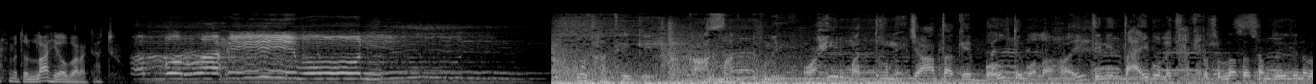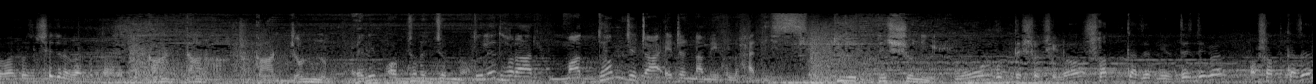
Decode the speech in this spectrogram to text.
রহমতুল্লাহ ওবরাকাত থেকে কার মাধ্যমে ওয়াহির মাধ্যমে যা তাকে বলতে বলা হয় তিনি তাই বলে থাকেন। যেই জন্য ব্যবহার করছেন সেই জন্য ব্যবহার করতে হবে। কার দ্বারা কার জন্য? এলিম অর্জনের জন্য। তুলে ধরার মাধ্যম যেটা এটার নামই হলো হাদিস। কি উদ্দেশ্য নিয়ে? মূল উদ্দেশ্য ছিল সৎ কাজের নির্দেশ দিবে অসৎ কাজের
